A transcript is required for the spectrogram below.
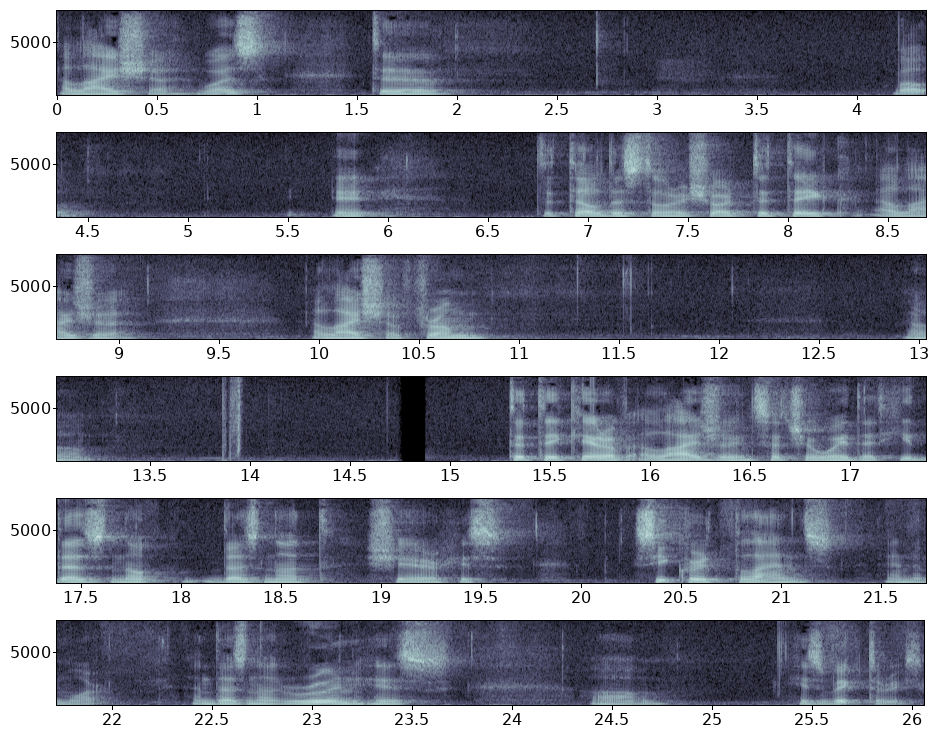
Elisha was to, well, uh, to tell the story short, to take Elijah, Elisha from, uh, to take care of Elijah in such a way that he does not does not share his secret plans anymore and does not ruin his um, his victories.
